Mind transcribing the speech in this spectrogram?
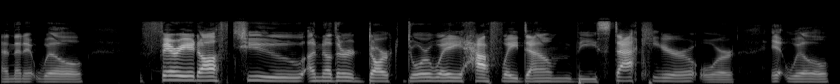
And then it will ferry it off to another dark doorway halfway down the stack here, or it will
